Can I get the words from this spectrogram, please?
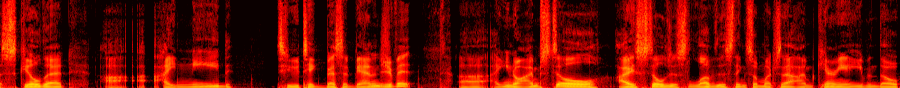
skill that I need to take best advantage of it. Uh, you know, I'm still, I still just love this thing so much that I'm carrying it, even though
